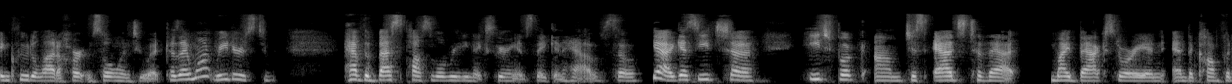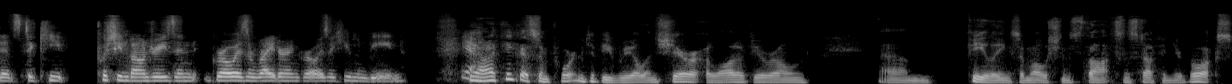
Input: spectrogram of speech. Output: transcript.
include a lot of heart and soul into it because i want readers to have the best possible reading experience they can have. So yeah i guess each uh each book um just adds to that my backstory and and the confidence to keep pushing boundaries and grow as a writer and grow as a human being. Yeah. Yeah. I think it's important to be real and share a lot of your own um, feelings, emotions, thoughts, and stuff in your books.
